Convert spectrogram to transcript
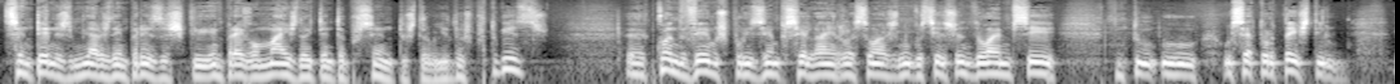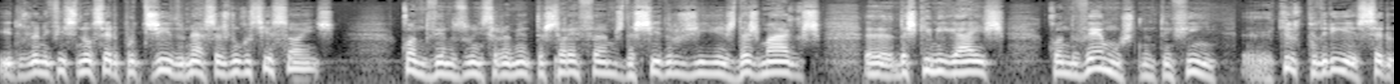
centenas de milhares de empresas que empregam mais de 80% dos trabalhadores portugueses. Eh, quando vemos, por exemplo, sei lá, em relação às negociações do OMC, o, o setor têxtil e dos benefícios não ser protegido nessas negociações, quando vemos o encerramento das Sorefames, das siderurgias, das magos, eh, das quimigais, quando vemos, enfim, eh, aquilo que poderia ser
